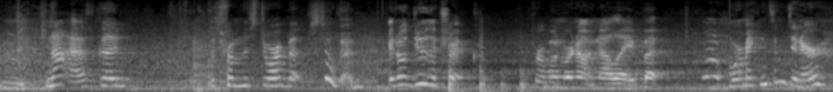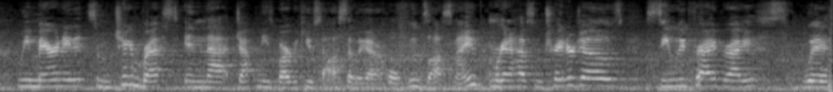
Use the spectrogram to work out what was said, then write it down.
Mm, Not as good as from the store, but still good. It'll do the trick for when we're not in LA, but we're making some dinner. We marinated some chicken breast in that Japanese barbecue sauce that we got at Whole Foods last night. And we're gonna have some Trader Joe's seaweed fried rice with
